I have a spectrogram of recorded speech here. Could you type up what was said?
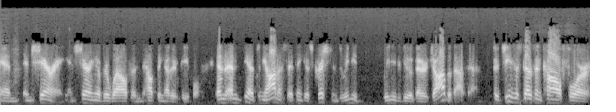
and and sharing and sharing of their wealth and helping other people. And and you know, to be honest, I think as Christians we need we need to do a better job about that. But Jesus doesn't call for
